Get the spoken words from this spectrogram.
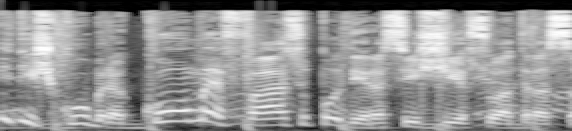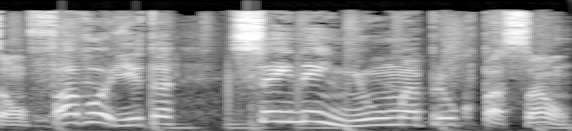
e descubra como é fácil poder assistir sua atração favorita sem nenhuma preocupação.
